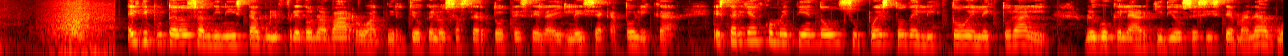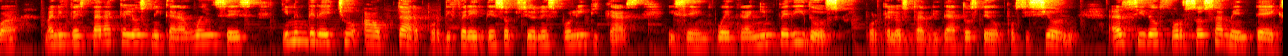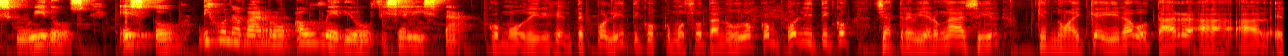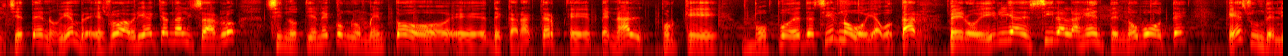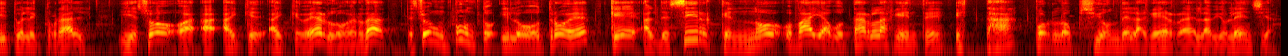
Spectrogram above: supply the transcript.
El diputado sandinista Wilfredo Navarro advirtió que los sacerdotes de la Iglesia Católica estarían cometiendo un supuesto delito electoral, luego que la arquidiócesis de Managua manifestara que los nicaragüenses tienen derecho a optar por diferentes opciones políticas y se encuentran impedidos porque los candidatos de oposición han sido forzosamente excluidos. Esto dijo Navarro a un medio oficialista como dirigentes políticos, como sotanudos con políticos, se atrevieron a decir que no hay que ir a votar el 7 de noviembre. Eso habría que analizarlo si no tiene connomento eh, de carácter eh, penal, porque vos podés decir no voy a votar, pero irle a decir a la gente no vote es un delito electoral. Y eso hay, que, hay que verlo, ¿verdad? Eso es un punto. Y lo otro es que al decir que no vaya a votar la gente, está por la opción de la guerra, de la violencia.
